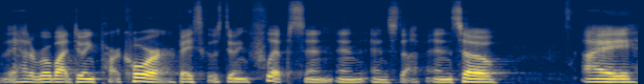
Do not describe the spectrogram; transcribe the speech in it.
they had a robot doing parkour, basically was doing flips and, and, and stuff. And so I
